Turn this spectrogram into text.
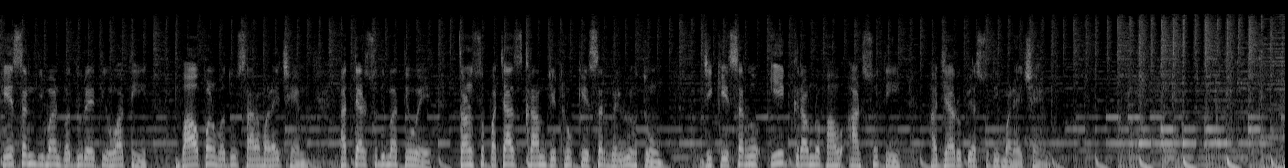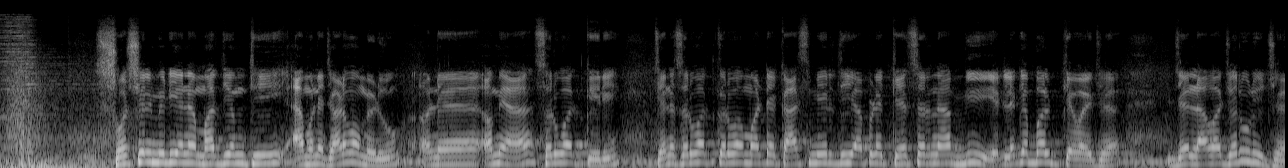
કેસરની ડિમાન્ડ વધુ રહેતી હોવાથી ભાવ પણ વધુ સારા મળે છે. અત્યાર સુધીમાં તેઓએ ત્રણસો પચાસ ગ્રામ જેટલું કેસર મેળવ્યું હતું, જે કેસરનો એક ગ્રામનો ભાવ આઠસોથી હજાર રૂપિયા સુધી મળે છે. સોશિયલ મીડિયાના માધ્યમથી આ મને જાણવા મળ્યું અને અમે આ શરૂઆત કરી, જેને શરૂઆત કરવા માટે કાશ્મીરથી આપણે કેસરના બી એટલે કે બલ્બ કહેવાય છે જે લાવવા જરૂરી છે,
